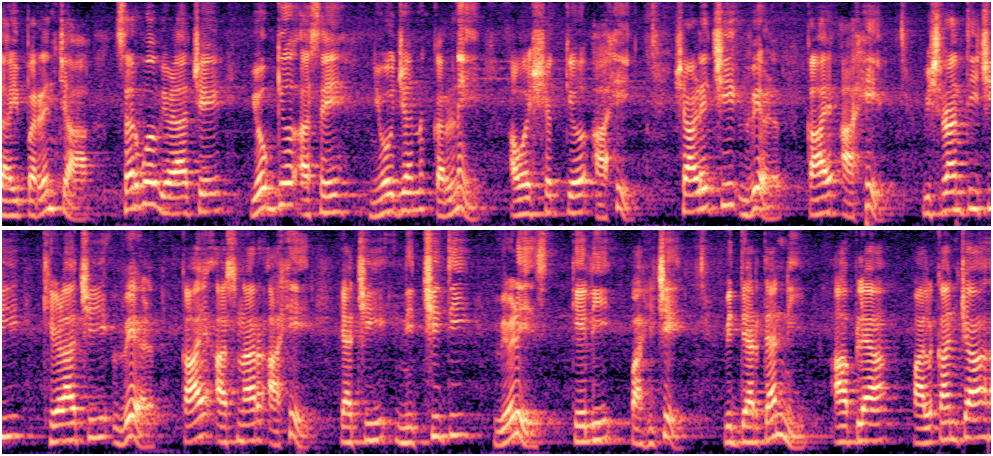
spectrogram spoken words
जाईपर्यंतच्या सर्व वेळाचे योग्य असे नियोजन करणे आवश्यक आहे. शाळेची वेळ काय आहे? विश्रांतीची खेळाची वेळ काय असणार आहे? याची निश्चिती वेळेस केली पाहिजे. विद्यार्थ्यांनी आपल्या पालकांच्या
